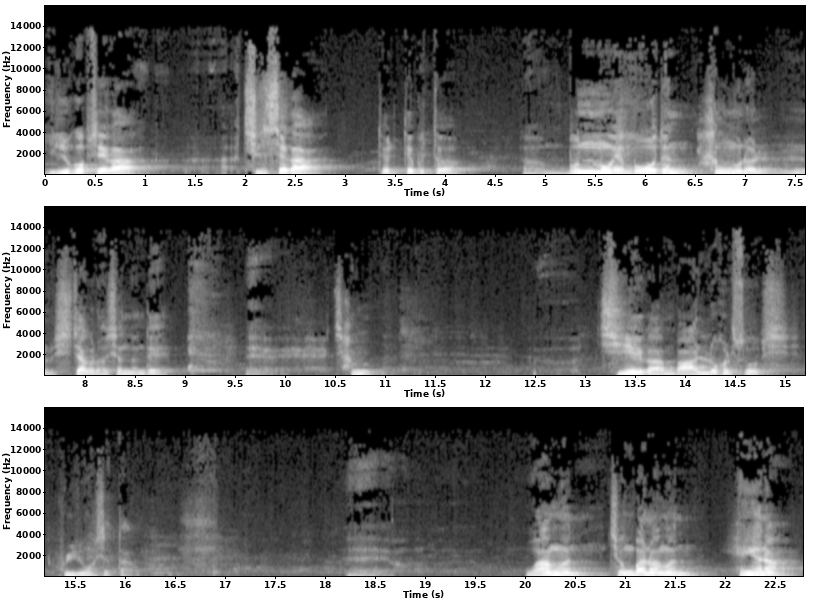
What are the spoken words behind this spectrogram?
일곱 세가 칠세가 될 때부터 어, 문무의 모든 학문을 시작을 하셨는데 참 지혜가 말로 할 수 없이 훌륭하셨다고. 왕은 정반왕은 행여나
